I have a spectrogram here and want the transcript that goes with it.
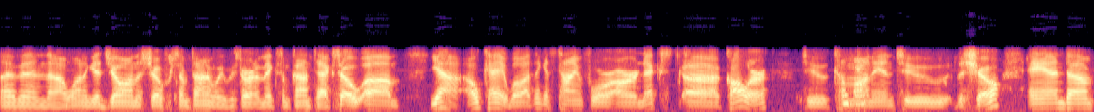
I've been uh, wanting to get Joe on the show for some time. We were starting to make some contact. So, um, yeah, okay. Well, I think it's time for our next uh, caller to come Okay. on into the show. And um,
